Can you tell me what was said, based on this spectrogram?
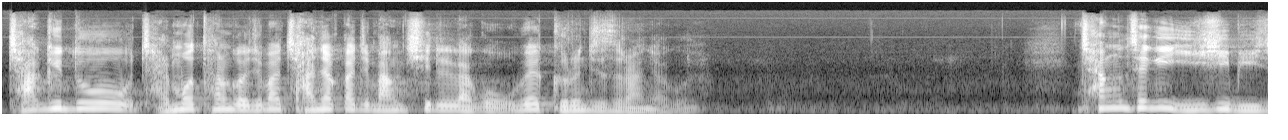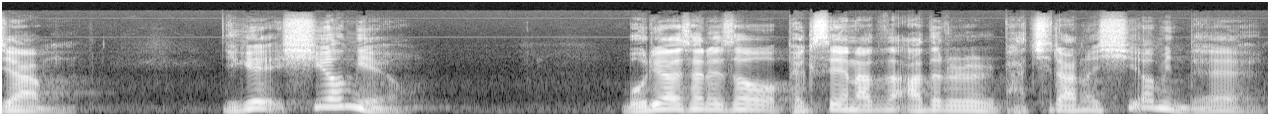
자기도 잘못하는 거지만 자녀까지 망치려고 왜 그런 짓을 하냐고요. 창세기 22장 이게 시험이에요. 모리아산에서 백세 낳은 아들을 바치라는 시험인데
